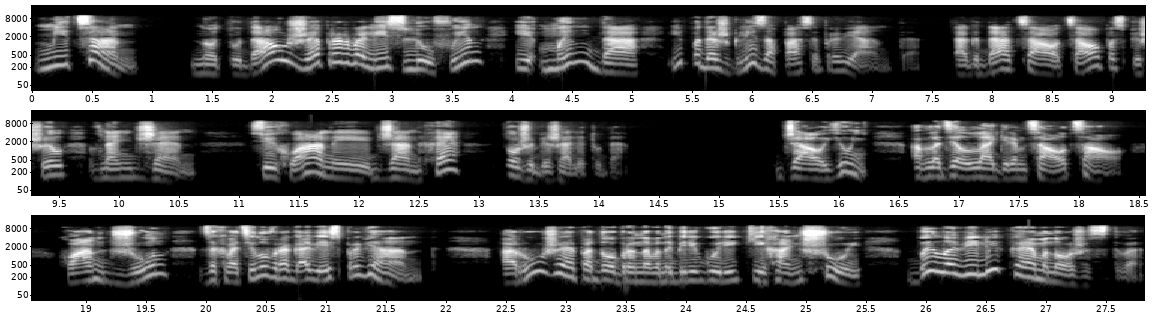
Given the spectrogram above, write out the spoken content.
Мицан, но туда уже прорвались Люфын и Мында и подожгли запасы провианта. Тогда Цао-Цао поспешил в Наньчжэн. Сюйхуан и Джан Хэ тоже бежали туда. Джао Юнь овладел лагерем Цао-Цао. Хуан Джун захватил у врага весь провиант. Оружия, подобранного на берегу реки Ханьшуй, было великое множество.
